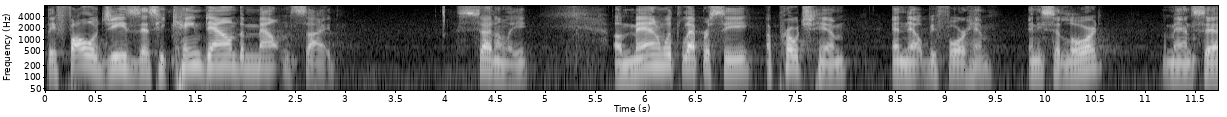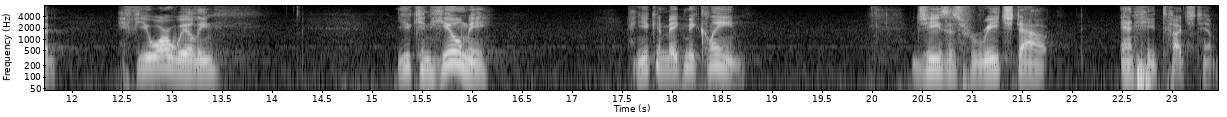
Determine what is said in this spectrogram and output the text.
they followed Jesus as he came down the mountainside. Suddenly, a man with leprosy approached him and knelt before him. And he said, Lord, the man said, if you are willing, you can heal me and you can make me clean. Jesus reached out and he touched him.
